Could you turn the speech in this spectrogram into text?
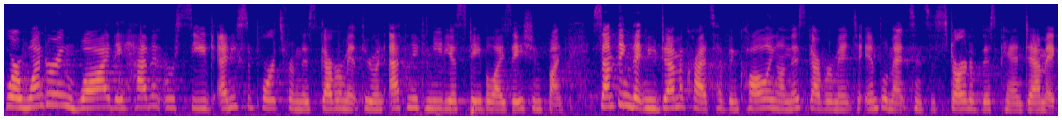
who are wondering why they haven't received any supports from this government through an ethnic media stabilization fund, something that New Democrats have been calling on this government to implement since the start of this pandemic.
